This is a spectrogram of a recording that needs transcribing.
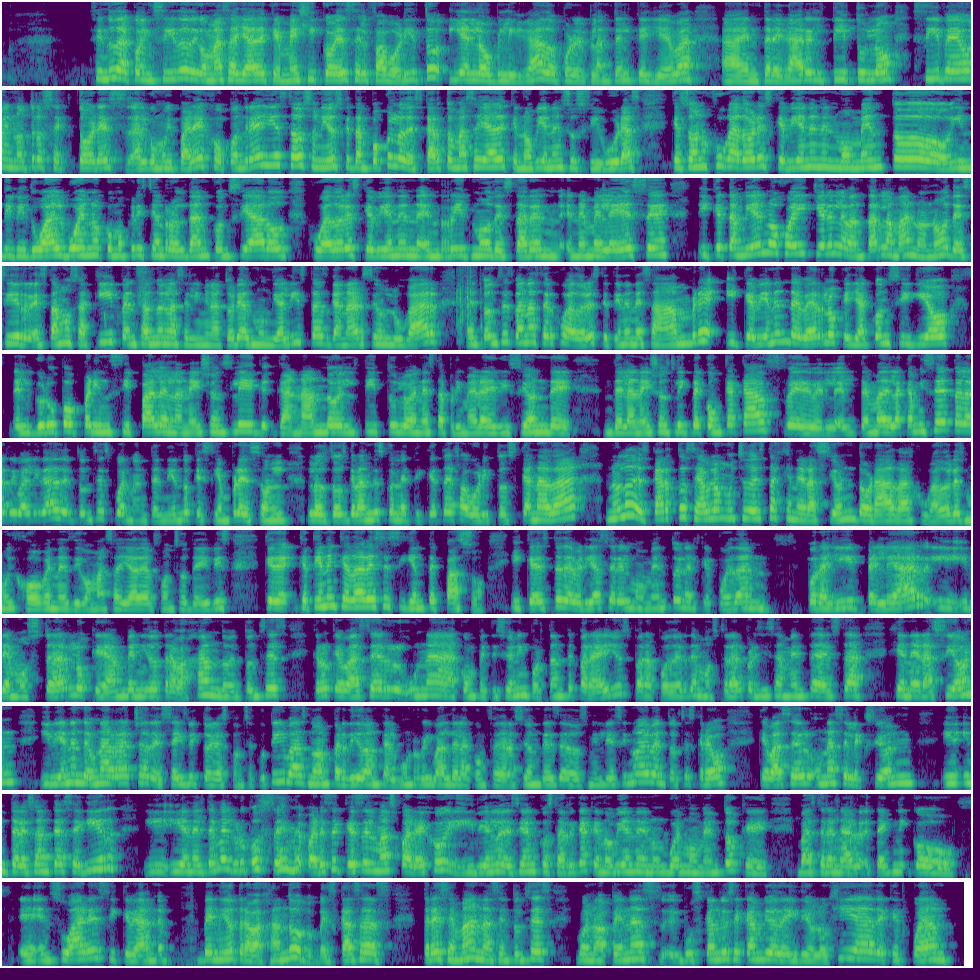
Sin duda coincido, digo, más allá de que México es el favorito y el obligado por el plantel que lleva a entregar el título, sí veo en otros sectores algo muy parejo. Pondré ahí Estados Unidos que tampoco lo descarto, más allá de que no vienen sus figuras, que son jugadores que vienen en momento individual bueno, como Cristian Roldán con Seattle, jugadores que vienen en ritmo de estar en, en MLS y que también, ojo ahí, quieren levantar la mano, ¿no? Decir, estamos aquí pensando en las eliminatorias mundialistas, ganarse un lugar, entonces van a ser jugadores que tienen esa hambre y que vienen de ver lo que ya consiguió el grupo principal en la Nations League, ganando el título en esta primera edición de, de la Nations League de CONCACAF, eh, el, tema de la camiseta, la rivalidad. Entonces, bueno, entendiendo que siempre son los dos grandes con la etiqueta de favoritos. Canadá, no lo descarto, se habla mucho de esta generación dorada, jugadores muy jóvenes, digo, más allá de Alfonso Davis, que, que tienen que dar ese siguiente paso y que este debería ser el momento en el que puedan por allí pelear y, demostrar lo que han venido trabajando. Entonces, creo que va a ser una competición importante para ellos para poder demostrar precisamente a esta generación y vienen de una racha de seis victorias consecutivas, no han perdido ante algún rival de la Confederación desde 2019, entonces creo que va a ser una selección interesante a seguir. Y, en el tema del grupo C, me parece que es el más parejo y, bien lo decía en Costa Rica, que no viene en un buen momento, que va a estrenar técnico eh, en Suárez y que han venido trabajando escasas tres semanas. Entonces, bueno, apenas eh, buscando ese cambio de ideología, de que puedan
